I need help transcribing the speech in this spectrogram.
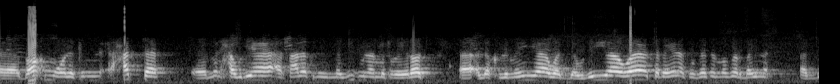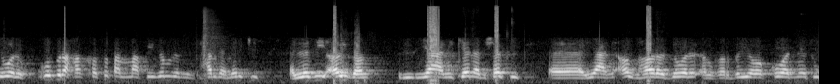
ضخم ولكن حتى من حولها أشعلت المزيد من المتغيرات الإقليمية والدولية وتباينت وجهات النظر بين الدول الكبرى خاصة مع في ظل الاتحاد الأمريكي الذي أيضا يعني كان بشكل يعني أظهر الدول الغربية وقوى الناتو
